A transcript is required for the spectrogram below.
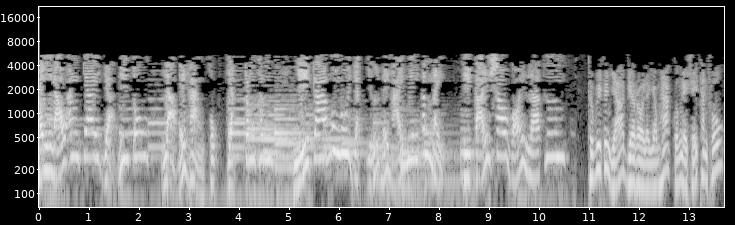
bần đạo ăn chay và đi tu là để hàng phục giặc trong thân. Nhị ca muốn nuôi giặc dữ để hại nguyên tánh này, thì tại sao gọi là thương? Thưa quý khán giả, vừa rồi là giọng hát của nghệ sĩ thanh phố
